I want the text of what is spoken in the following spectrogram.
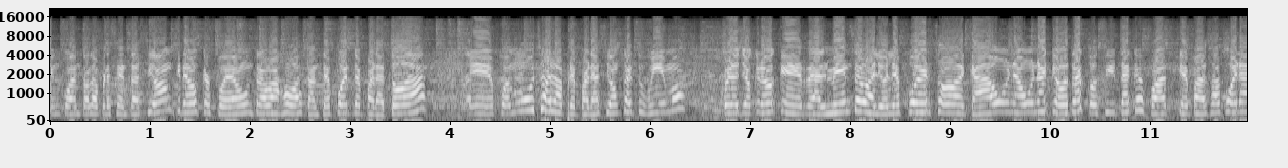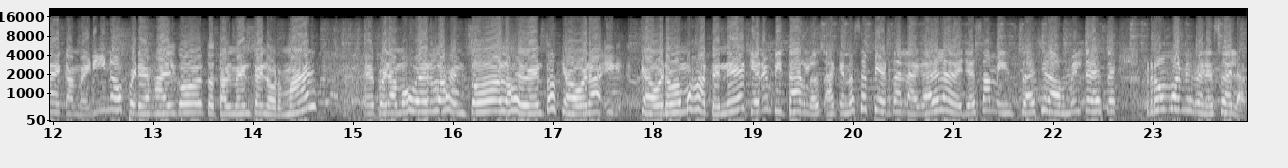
En cuanto a la presentación, creo que fue un trabajo bastante fuerte para todas. Eh, fue mucha la preparación que tuvimos, pero yo creo que realmente valió el esfuerzo de cada una, una que otra cosita que, que pasa fuera de camerino, pero es algo totalmente normal. Esperamos verlos en todos los eventos que ahora, que ahora vamos a tener. Quiero invitarlos a que no se pierdan la Gala de la Belleza Miss Táchira 2013 rumbo a Miss Venezuela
